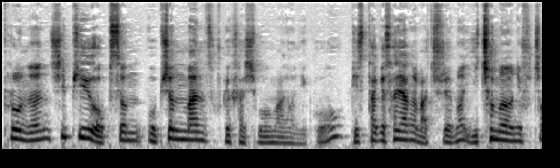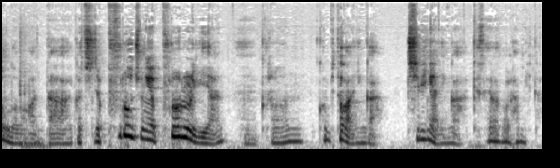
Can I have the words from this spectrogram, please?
프로는 CPU 옵션, 옵션만 945만 원이고 비슷하게 사양을 맞추려면 2천만 원이 훌쩍 넘어간다. 그러니까 진짜 프로 중에 프로를 위한 어, 그런 컴퓨터가 아닌가 칩이 아닌가 이렇게 생각을 합니다.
